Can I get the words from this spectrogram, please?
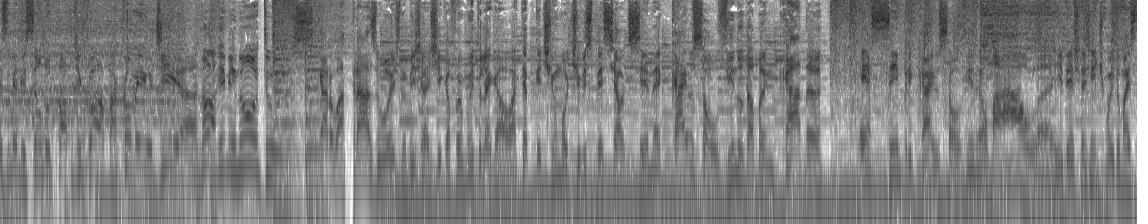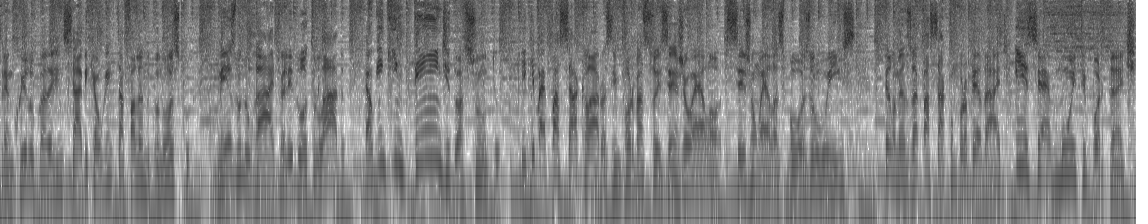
Mais uma edição do Papo de Copa com meio-dia, nove minutos. Cara, o atraso hoje no Bijagica foi muito legal, até porque tinha um motivo especial de ser, né? Caio Salvino da bancada é sempre Caio Salvino, é uma aula e deixa a gente muito mais tranquilo quando a gente sabe que alguém que tá falando conosco, mesmo no rádio ali do outro lado, é alguém que entende do assunto e que vai passar, claro, as informações, sejam elas, sejam elas boas ou ruins, pelo menos vai passar com propriedade. Isso é muito importante.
